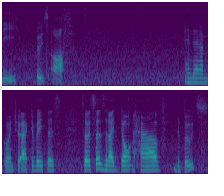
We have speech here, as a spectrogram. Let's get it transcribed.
the boots off. And then I'm going to activate this. So it says that I don't have the boots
